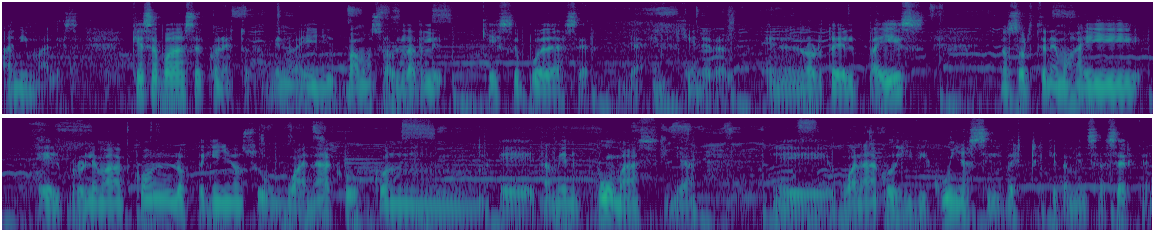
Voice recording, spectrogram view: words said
animales. ¿Qué se puede hacer con esto? También ahí vamos a hablarle qué se puede hacer ya en general. En el norte del país nosotros tenemos ahí el problema con los pequeños guanacos, con eh, también pumas, ¿ya? Eh, guanacos y vicuñas silvestres que también se acercan.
